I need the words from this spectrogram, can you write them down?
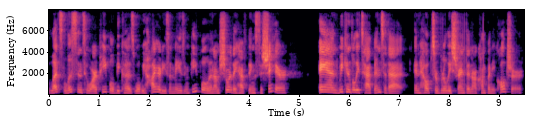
let's listen to our people because well we hire these amazing people and I'm sure they have things to share and we can really tap into that and help to really strengthen our company culture.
